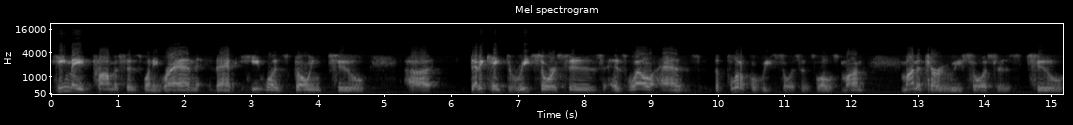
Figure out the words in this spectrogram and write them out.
he made promises when he ran that he was going to uh, dedicate the resources as well as the political resources, as well as mon- monetary resources to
